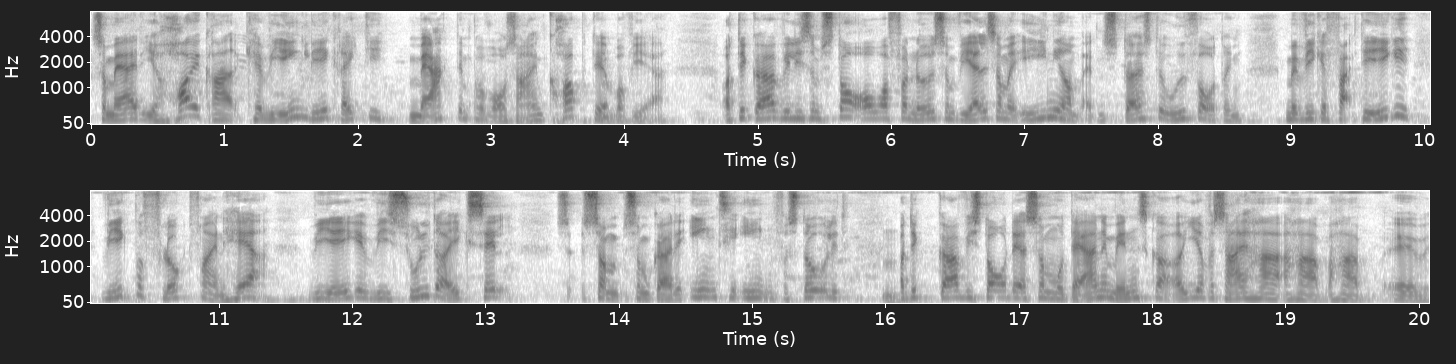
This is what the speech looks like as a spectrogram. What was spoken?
som er, at i høj grad kan vi egentlig ikke rigtig mærke dem på vores egen krop, der hvor vi er. Og det gør, at vi ligesom står over for noget, som vi alle sammen er enige om, er den største udfordring. Men vi, kan, det er ikke, vi er ikke på flugt fra en her. Vi, er ikke, vi sulter ikke selv som, som gør det en til en forståeligt. Mm. Og det gør, at vi står der som moderne mennesker, og i og for sig har, har, har øh,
